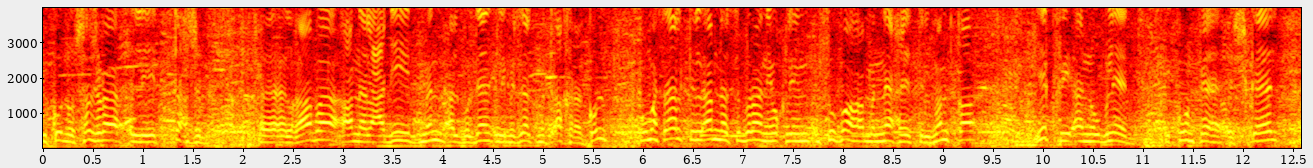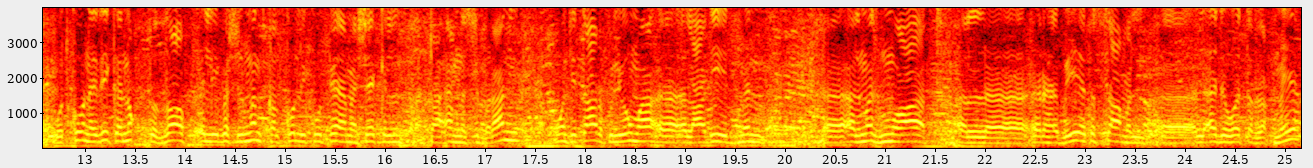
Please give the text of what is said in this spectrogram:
يكونوا شجرة اللي تحجب آه، الغابة عندنا العديد من البلدان اللي ما زالت متأخرة الكل. ومسألة الأمن السبراني وقت اللي نشوفوها من ناحية المنطقة يكفي أنه بلاد يكون فيها إشكال وتكون هذيك نقطة ضعف اللي باش المنطقة الكل يكون فيها مشاكل نتاع أمن السبراني. وأنت تعرف اليوم آه، العديد من آه، المجموعات الإرهابية تستعمل الأدوات الرقمية.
